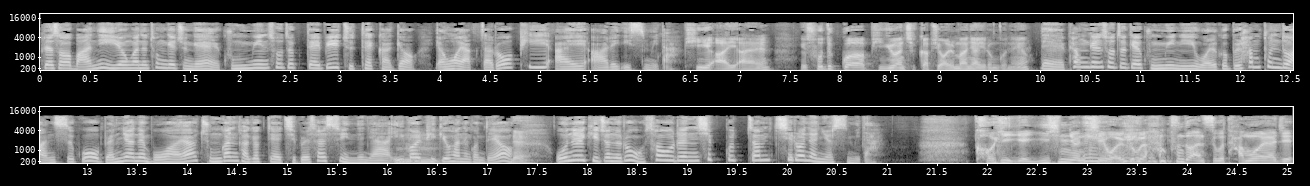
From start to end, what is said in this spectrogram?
그래서 많이 이용하는 통계 중에 국민 소득 대비 주택 가격 영어 약자로 PIR이 있습니다. PIR 소득과 비교한 집값이 얼마냐 이런 거네요. 네, 평균 소득의 국민이 월급을 한 푼도 안 쓰고 몇 년을 모아야 중간 가격대의 집을 살 수 있느냐 이걸 음. 비교하는 건데요. 네. 오늘 기준으로 서울은 19.75년이었습니다. 거의 이게 20년치 월급을 한 푼도 안 쓰고 다 모아야지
